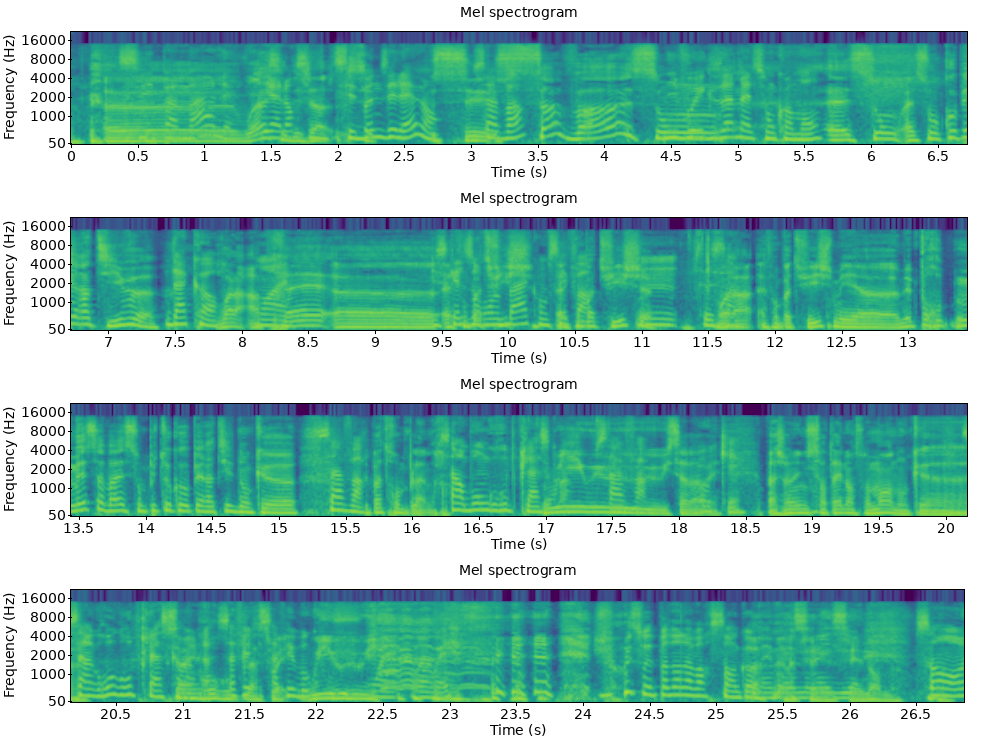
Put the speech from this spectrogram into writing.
c'est pas mal. Ouais, et alors, c'est de bonnes élèves Ça va Ça va. Elles sont, Niveau examen, elles sont comment Elles sont, elles sont coopératives. D'accord. Voilà. Après, euh, est-ce qu'elles auront le bac On sait elles pas. Font pas de fiches. Mmh, c'est voilà, ça. elles font pas de fiches, mais euh, mais pour mais ça va. Elles sont plutôt coopératives, donc euh, ça va. Je vais pas trop me plaindre. C'est un bon groupe classe. Oui, oui, ça oui, ça va. Ouais. Bah, j'en ai une centaine en ce moment, donc. Euh... C'est un gros groupe classe quand même. Ça fait, classe, ça ouais. fait beaucoup. Oui, oui, oui. Je vous souhaite pas d'en avoir 100 quand même. c'est énorme. 100 dans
